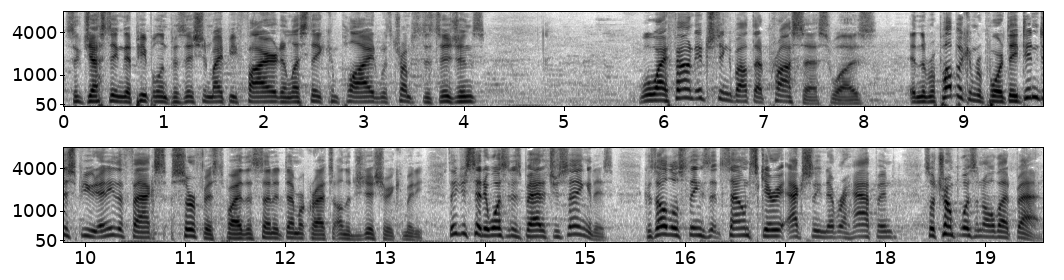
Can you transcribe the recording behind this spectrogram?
suggesting that people in position might be fired unless they complied with Trump's decisions. Well, what I found interesting about that process was in the Republican report, they didn't dispute any of the facts surfaced by the Senate Democrats on the Judiciary Committee. They just said it wasn't as bad as you're saying it is. Because all those things that sound scary actually never happened. So Trump wasn't all that bad.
